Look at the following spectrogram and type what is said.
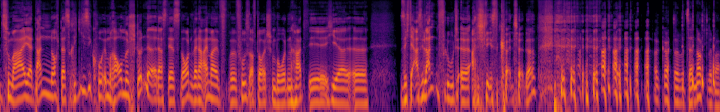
zumal ja dann noch das Risiko im Raume stünde, dass der Snowden, wenn er einmal Fuß auf deutschem Boden hat, hier äh, sich der Asylantenflut äh, anschließen könnte. Ne? oh Gott, da wird's ja noch schlimmer.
